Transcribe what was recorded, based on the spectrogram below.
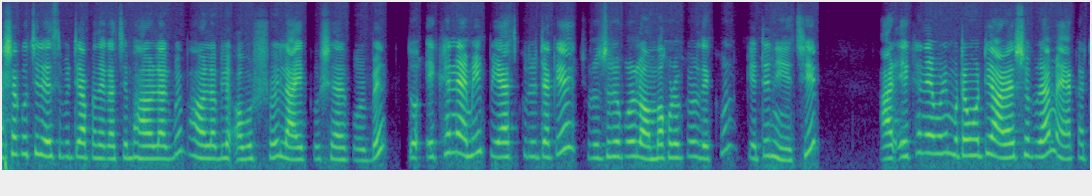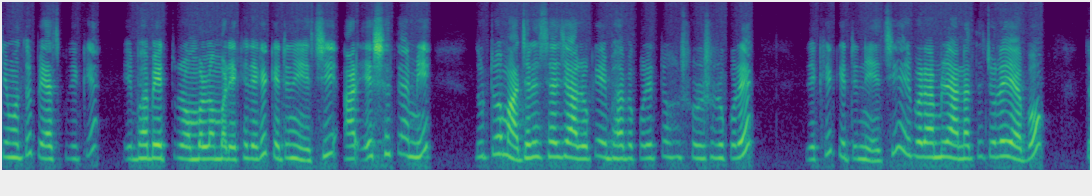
আশা করছি রেসিপিটি আপনাদের কাছে ভালো লাগবে। ভালো লাগলে অবশ্যই লাইক ও শেয়ার করবেন। তো এখানে আমি পেঁয়াজ কুলিটাকে ছোটো ছোটো করে, লম্বা করে করে দেখুন, কেটে নিয়েছি। আর এখানে আমি মোটামুটি আড়াইশো গ্রাম এক আটির মতো পেঁয়াজ কুলিকে এভাবে একটু লম্বা লম্বা রেখে রেখে কেটে নিয়েছি। আর এর সাথে আমি দুটো মাঝারি সাইজে আলুকে এভাবে করে একটু সরু সরু করে রেখে কেটে নিয়েছি। এবার আমি রান্নাতে চলে যাব। তো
